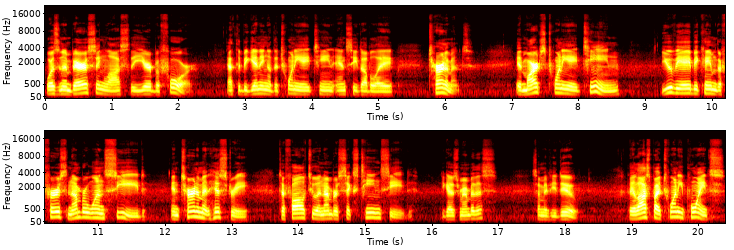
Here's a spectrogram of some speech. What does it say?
was an embarrassing loss the year before, at the beginning of the 2018 NCAA tournament. In March 2018, UVA became the first number one seed in tournament history to fall to a number 16 seed. You guys remember this? Some of you do. They lost by 20 points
